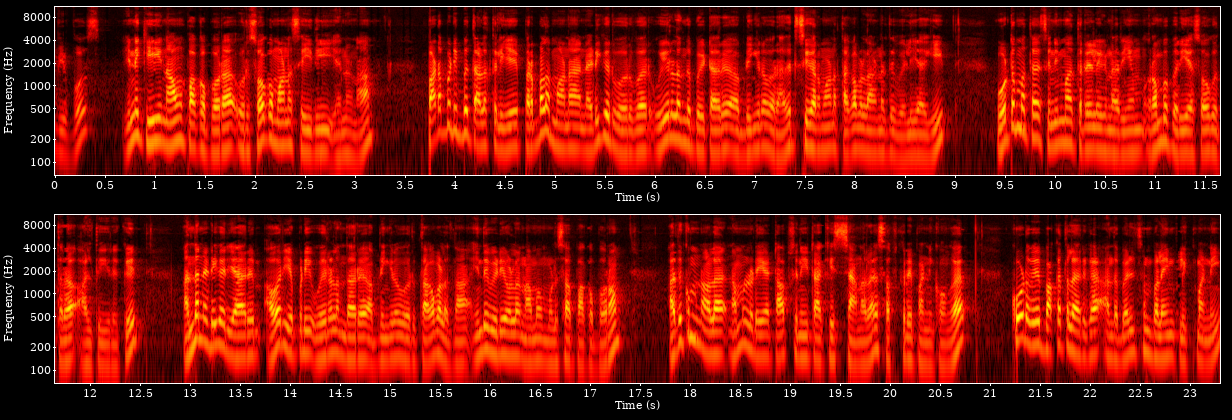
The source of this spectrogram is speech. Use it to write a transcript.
ஹாய் வியூவர்ஸ் இன்னைக்கு நாம பார்க்க போகிற ஒரு சோகமான செய்தி என்னென்னா படப்பிடிப்பு தளத்திலேயே பிரபலமான நடிகர் ஒருவர் உயிரிழந்து போயிட்டாரு அப்படிங்கிற ஒரு அதிர்ச்சிகரமான தகவலானது வெளியாகி ஒட்டுமொத்த சினிமா திரையுலகினரையும் ரொம்ப பெரிய சோகத்தில் ஆழ்த்தி இருக்கு அந்த நடிகர் யார்? அவர் எப்படி உயிரிழந்தார் அப்படிங்கிற ஒரு தகவலை தான் இந்த வீடியோவில் நம்ம முழுசாக பார்க்க போகிறோம் அதுக்கு முன்னால் நம்மளுடைய டாப் சினி டாக்கிஸ் சேனலை சப்ஸ்கிரைப் பண்ணிக்கோங்க. கூடவே பக்கத்தில் இருக்க அந்த பெல் சிம்பிளையும் கிளிக் பண்ணி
